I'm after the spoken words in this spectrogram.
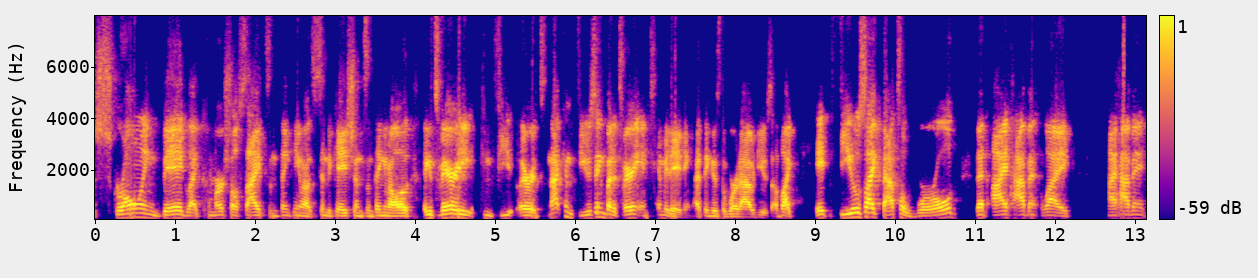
scrolling big like commercial sites and thinking about syndications and thinking about all like it's very confused or it's not confusing but it's very intimidating i think is the word i would use of like it feels like that's a world that i haven't like i haven't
